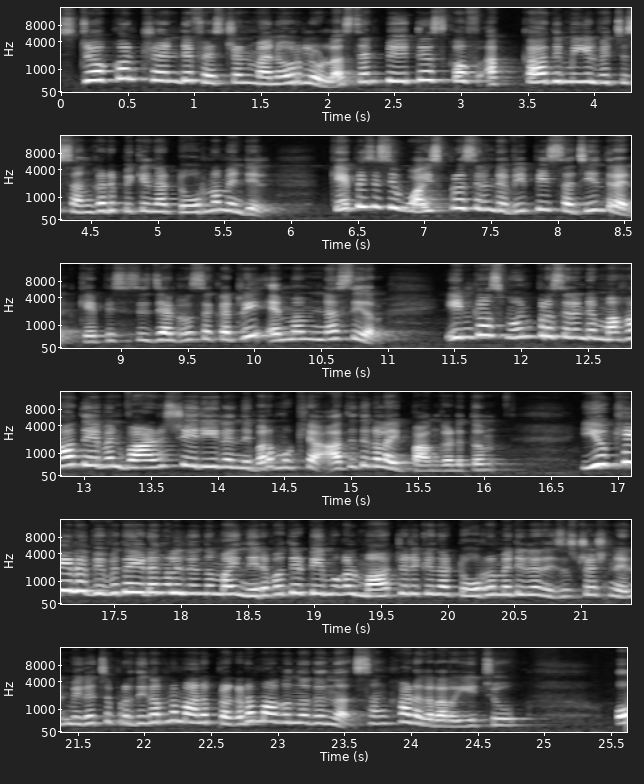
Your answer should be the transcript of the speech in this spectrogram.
സ്റ്റോക്കോൺ ട്രെൻഡ് ഫെസ്റ്റൺ മനോറിലുള്ള സെന്റ് പീറ്റേഴ്സ് കോഫ് അക്കാദമിയിൽ വെച്ച് സംഘടിപ്പിക്കുന്ന ടൂർണമെന്റിൽ K P C C vice president V P Sajeendran K P C C general secretary M M Naseer INCAS മുൻ പ്രസിഡന്റ് മഹാദേവൻ വാഴശ്ശേരിയിൽ എന്നിവർ മുഖ്യ അതിഥികളായി പങ്കെടുത്തു. യു കെയിലെ വിവിധയിടങ്ങളിൽ നിന്നുമായി നിരവധി ടീമുകൾ മാറ്റൊരുക്കുന്ന ടൂർണമെന്റിലെ രജിസ്ട്രേഷനിൽ മികച്ച പ്രതികരണമാണ് പ്രകടമാകുന്നതെന്ന് സംഘാടകർ അറിയിച്ചു. O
